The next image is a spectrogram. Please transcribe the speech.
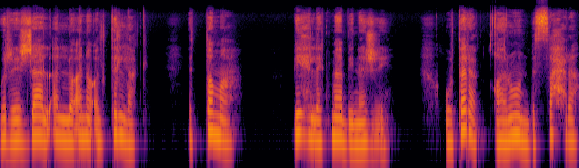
والرجال قال له أنا قلت لك الطمع بيهلك ما بينجي وترك قارون بالصحراء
